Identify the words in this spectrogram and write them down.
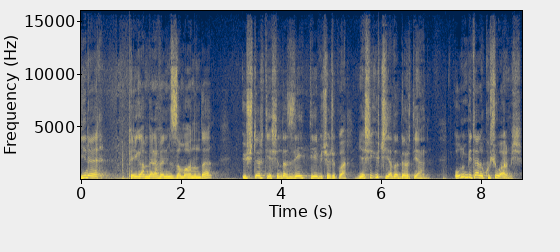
Yine Peygamber Efendimiz zamanında 3-4 yaşında Zeyd diye bir çocuk var. Yaşı 3 ya da 4 yani. Onun bir tane kuşu varmış.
